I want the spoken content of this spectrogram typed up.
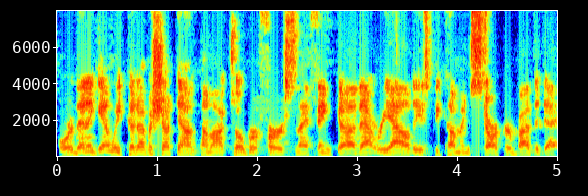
Or then again, we could have a shutdown come October 1st. And I think uh, that reality is becoming starker by the day.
